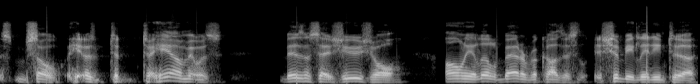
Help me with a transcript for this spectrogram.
so was to, to him, it was business as usual, only a little better because it should be leading to a,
